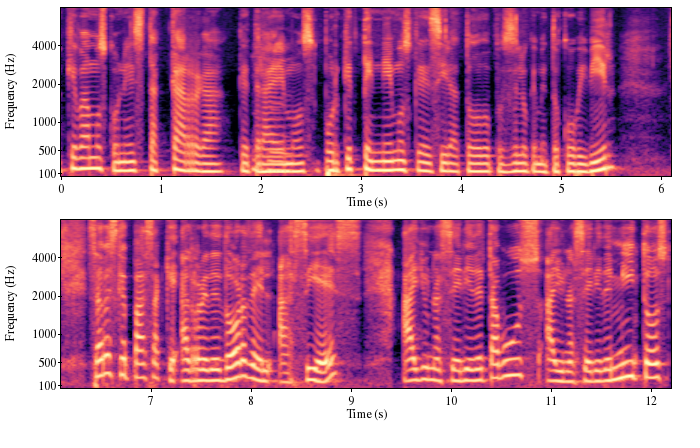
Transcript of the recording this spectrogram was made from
a qué vamos con esta carga que traemos, por qué tenemos que decir a todo, pues es lo que me tocó vivir. ¿Sabes qué pasa? Que alrededor del así es, hay una serie de tabús, hay una serie de mitos.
